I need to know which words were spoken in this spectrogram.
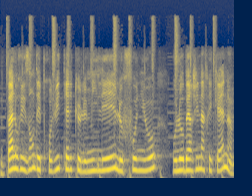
valorisant des produits tels que le millet, le fonio ou l'aubergine africaine,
